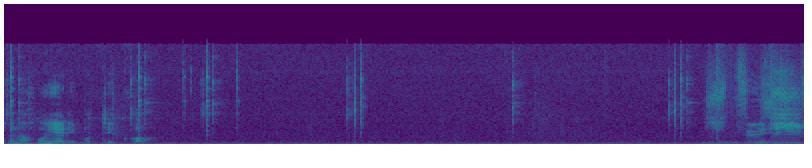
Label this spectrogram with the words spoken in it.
7本槍持っていくか。出陣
